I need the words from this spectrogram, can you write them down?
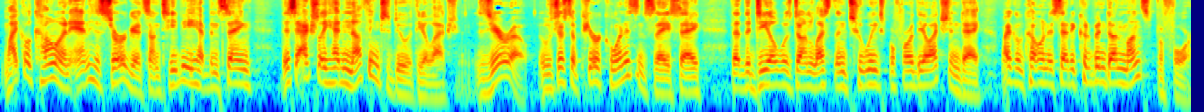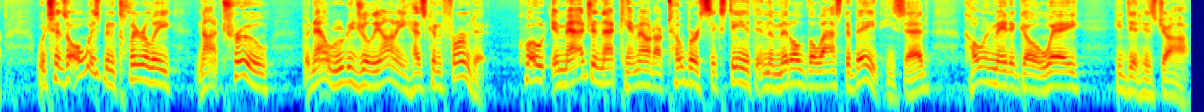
Michael Cohen and his surrogates on TV have been saying this actually had nothing to do with the election. Zero. It was just a pure coincidence, they say, that the deal was done less than two weeks before the election day. Michael Cohen has said it could have been done months before, which has always been clearly not true, but now Rudy Giuliani has confirmed it. Quote, imagine that came out October 16th in the middle of the last debate, he said. Cohen made it go away. He did his job.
